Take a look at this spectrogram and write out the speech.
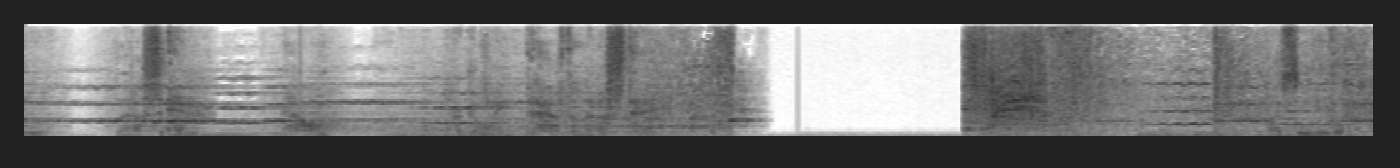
Let us in. Now, are going to have to let us stay. I've seen evil.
